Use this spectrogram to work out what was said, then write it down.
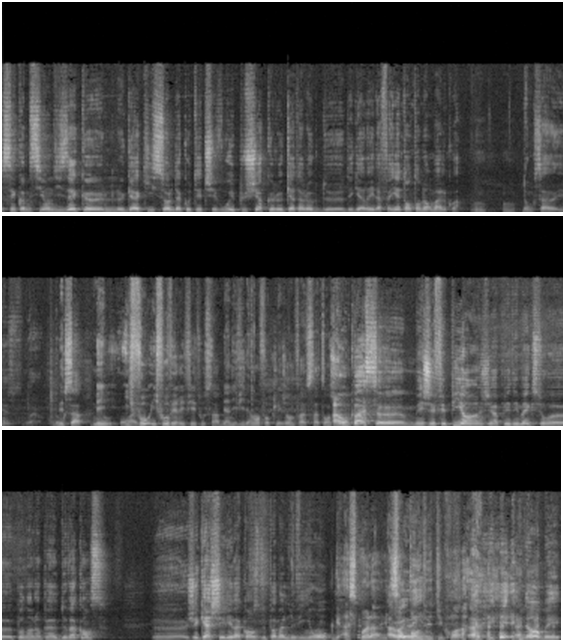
c'est comme si on disait que le gars qui solde à côté de chez vous est plus cher que le catalogue de, des Galeries Lafayette en temps normal, quoi. Mm, mm. Donc ça, mais, ça, mais il, faut, il faut vérifier tout ça, bien évidemment, il faut que les gens fassent attention. Ah, on passe, euh, mais j'ai fait pire, hein. j'ai appelé des mecs sur, euh, pendant la période de vacances. Euh, j'ai gâché les vacances de pas mal de vignerons. À ce point-là, ils ah sont pendus, tu crois ah Non, mais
